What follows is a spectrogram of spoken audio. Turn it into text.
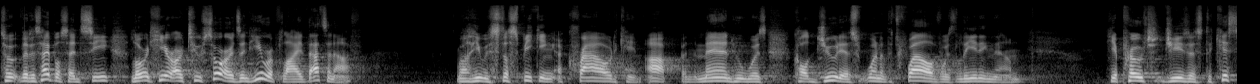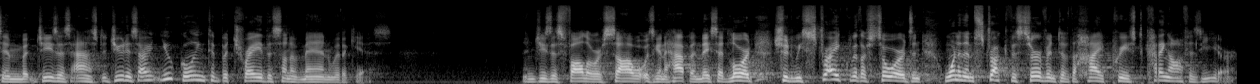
So the disciple said, See, Lord, here are two swords. And he replied, That's enough. While he was still speaking, a crowd came up, and the man who was called Judas, one of the twelve, was leading them. He approached Jesus to kiss him, but Jesus asked, Judas, "Aren't you going to betray the Son of Man with a kiss? And Jesus' followers saw what was going to happen. They said, Lord, should we strike with our swords? And one of them struck the servant of the high priest, cutting off his ear.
